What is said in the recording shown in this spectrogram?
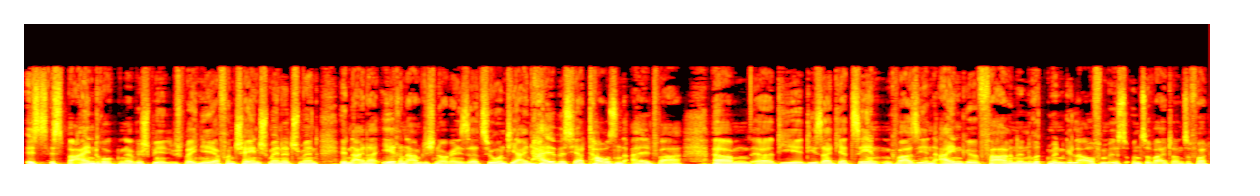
ist, ist beeindruckend. Ne? Wir spielen, sprechen hier ja von Change Management in einer ehrenamtlichen Organisation, die ein halbes Jahrtausend alt war, ähm, äh, die, die seit Jahrzehnten quasi in eingefahrenen Rhythmen gelaufen ist und so weiter und so fort.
